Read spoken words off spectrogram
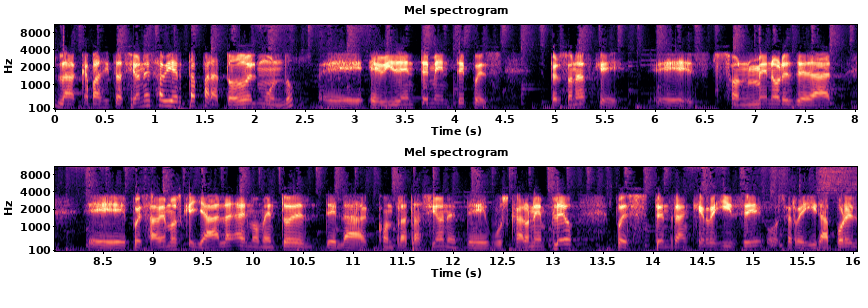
la capacitación es abierta para todo el mundo. Eh, evidentemente, pues personas que eh, son menores de edad, eh, pues sabemos que ya al momento de, la contratación, de buscar un empleo, pues tendrán que regirse o se regirá por el,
